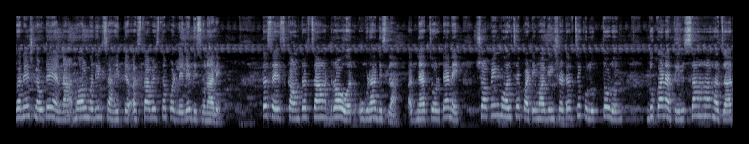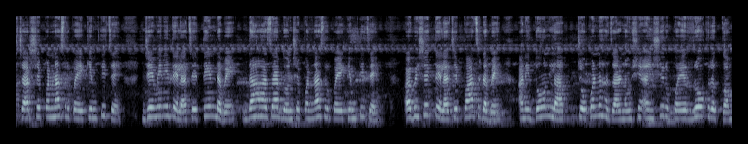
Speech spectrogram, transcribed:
गणेश लवटे यांना मॉलमधील साहित्य अस्ताव्यस्त पडलेले दिसून आले. तसेच काउंटरचा ड्रॉवर उघडा दिसला. अज्ञात चोरट्याने शॉपिंग मॉलचे पाठीमागील शटरचे कुलूप तोडून दुकानातील सहा हजार चारशे पन्नास रुपये किमतीचे जेमिनी तेलाचे तीन डबे दहा हजार दोनशे पन्नास रुपये किमतीचे अभिषेक तेलाचे पाच डबे आणि दोन लाख चोपन्न हजार नऊशे ऐंशी रुपये रोख रक्कम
